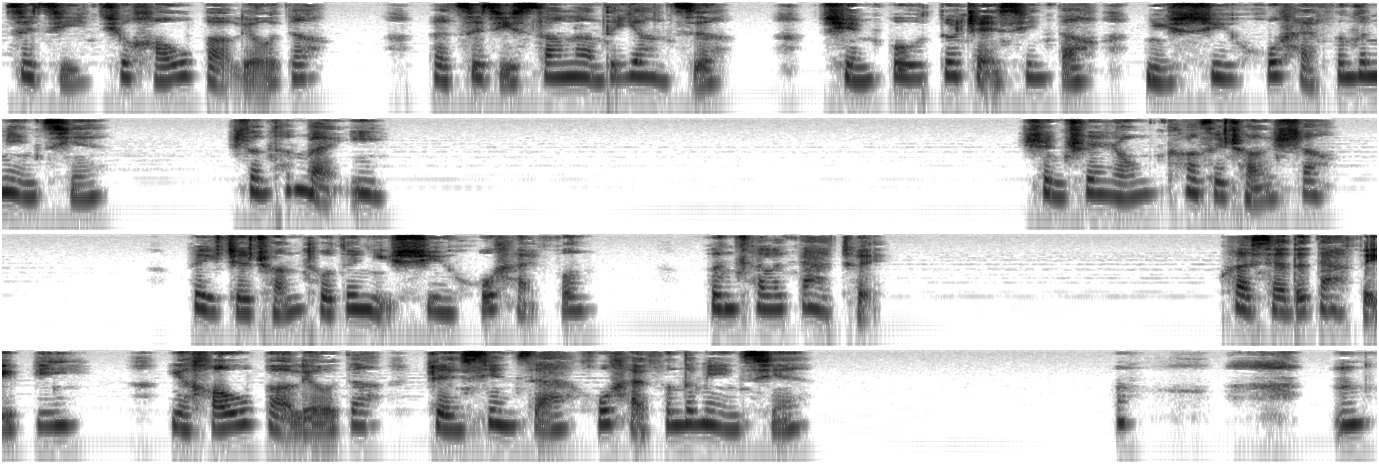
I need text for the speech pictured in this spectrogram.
自己就毫无保留的把自己骚浪的样子全部都展现到女婿胡海峰的面前，让他满意。沈春荣靠在床上，背着床头的女婿胡海峰分开了大腿，胯下的大肥逼也毫无保留的展现在胡海峰的面前。嗯嗯，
